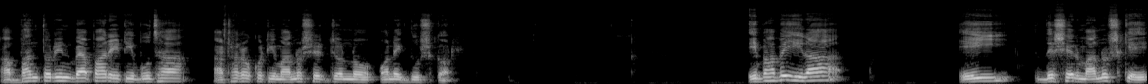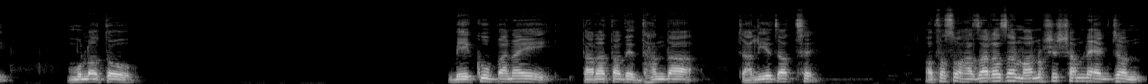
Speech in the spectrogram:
আভ্যন্তরীণ ব্যাপার, এটি বোঝা আঠারো কোটি মানুষের জন্য অনেক দুষ্কর। এভাবে এরা এই দেশের মানুষকে মূলত বেকুব বানায় তারা তাদের ধান্দা চালিয়ে যাচ্ছে। অথচ হাজার হাজার মানুষের সামনে একজন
